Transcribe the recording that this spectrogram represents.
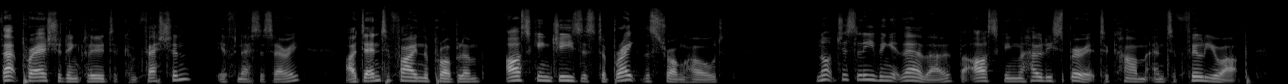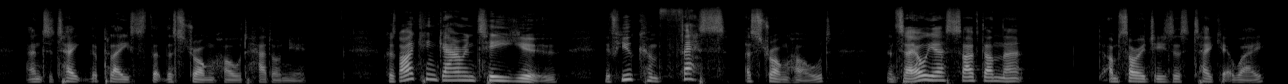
That prayer should include confession, if necessary, identifying the problem, asking Jesus to break the stronghold, not just leaving it there though, but asking the Holy Spirit to come and to fill you up and to take the place that the stronghold had on you. Because I can guarantee you, if you confess a stronghold and say, Oh, yes, I've done that, I'm sorry, Jesus, take it away,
